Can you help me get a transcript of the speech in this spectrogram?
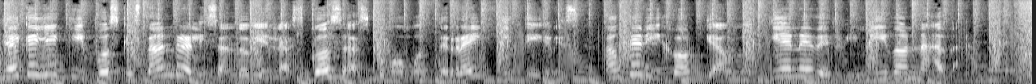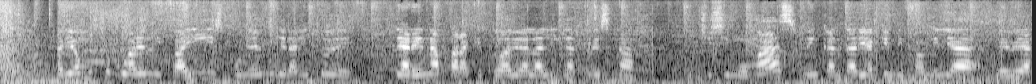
ya que hay equipos que están realizando bien las cosas, como Monterrey y Tigres, aunque dijo que aún no tiene definido nada. Gustaría mucho jugar en mi país, poner mi granito de, arena para que todavía la liga crezca muchísimo más. Me encantaría que mi familia me vea,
